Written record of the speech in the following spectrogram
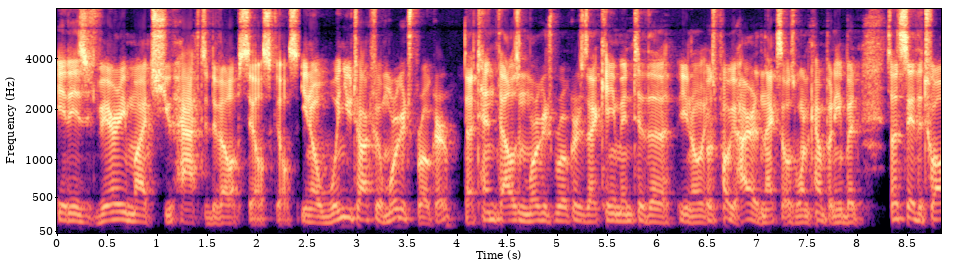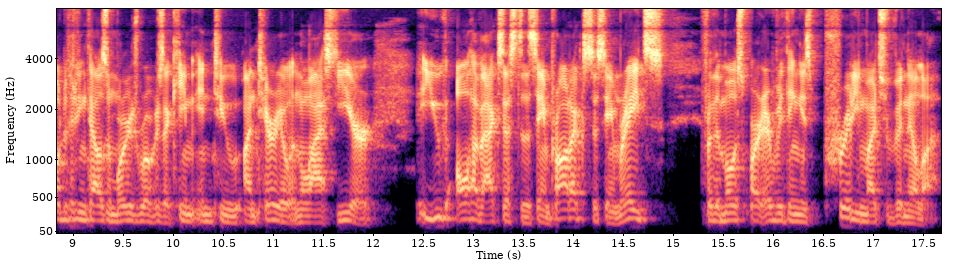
it is very much you have to develop sales skills. You know, when you talk to a mortgage broker, the 10,000 mortgage brokers that came into the, you know, it was probably higher than that because that was one company, but so let's say the 12 to 15,000 mortgage brokers that came into Ontario in the last year, you all have access to the same products, the same rates. For the most part, everything is pretty much vanilla.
